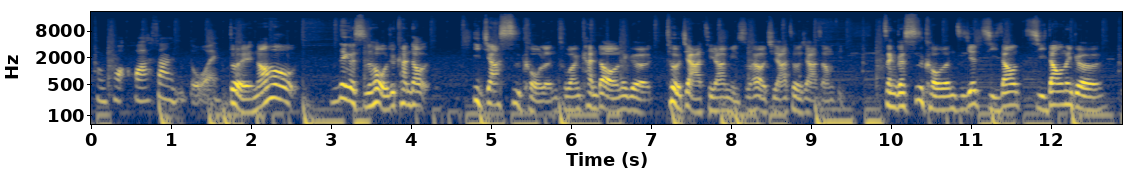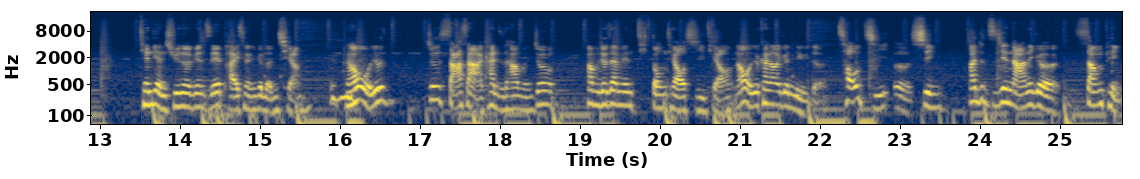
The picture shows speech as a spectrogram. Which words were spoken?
很划划算很多哎。对，然后那个时候我就看到一家四口人突然看到那个特价提拉米苏，还有其他特价商品，整个四口人直接挤到挤到那个甜点区那边，直接排成一个人墙。然后我就就傻傻地看着他们，就他们就在那边东挑西挑，然后我就看到一个女的超级恶心，她就直接拿那个商品，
